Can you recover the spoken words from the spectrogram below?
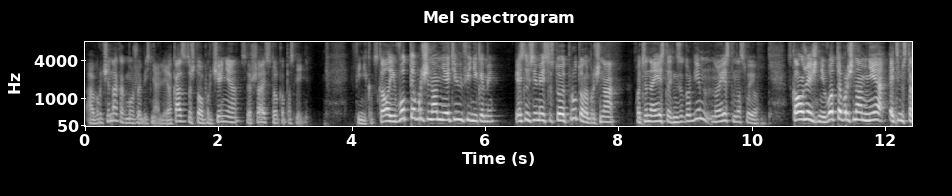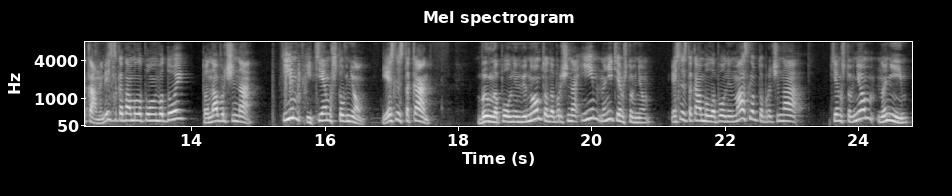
обручена, как мы уже объясняли. И оказывается, что обручение совершается только последним фиником. Сказала, и вот ты обручена мне этими финиками. Если все вместе стоят прут, она обручена Хоть она есть один за другим, но есть она свое. Сказал женщине, вот ты обручена мне этим стаканом. Если стакан был наполнен водой, то она обручена им и тем, что в нем. Если стакан был наполнен вином, то она обручена им, но не тем, что в нем. Если стакан был наполнен маслом, то обручена тем, что в нем, но не им.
